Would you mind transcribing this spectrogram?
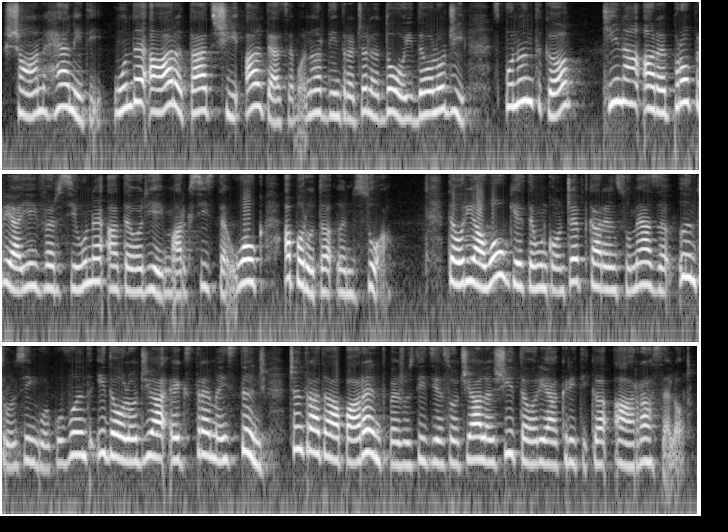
Sean Hannity, unde a arătat și alte asemănări dintre cele două ideologii, spunând că China are propria ei versiune a teoriei marxiste woke apărută în SUA. Teoria woke este un concept care însumează într-un singur cuvânt ideologia extremei stângi, centrată aparent pe justiție socială și teoria critică a raselor.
